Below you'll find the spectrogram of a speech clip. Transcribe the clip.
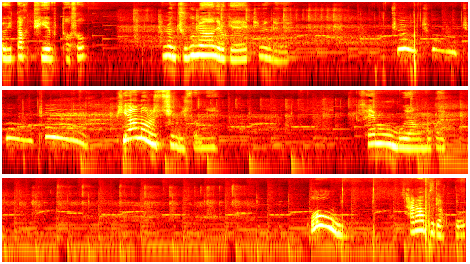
여기 딱 뒤에 붙어서 한 명 죽으면 이렇게 튀면 되고요. 피아노를 치고 있었네. 세모 모양 뭐가 있고. 오 살아부렸고.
